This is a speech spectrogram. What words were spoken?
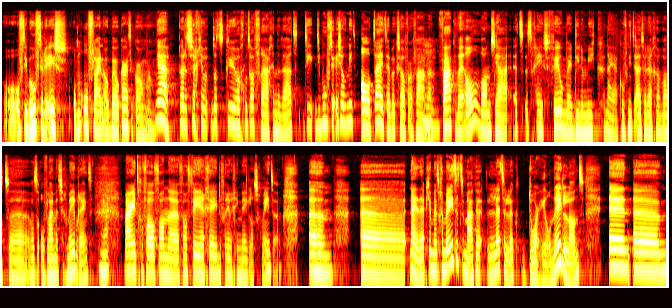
of die behoefte er is om offline ook bij elkaar te komen. Ja, nou dat zeg je, dat kun je wel goed afvragen inderdaad. Die, die behoefte is ook niet altijd, heb ik zelf ervaren. Hmm. Vaak wel, want ja, het, het geeft veel meer dynamiek. Nou ja, ik hoef niet uit te leggen wat, eh wat offline met zich meebrengt. Ja. Maar in het geval van, eh, van VNG, de Vereniging Nederlandse Gemeenten... ehm, eh, nou ja, dan heb je met gemeenten te maken, letterlijk door heel Nederland. En ehm,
